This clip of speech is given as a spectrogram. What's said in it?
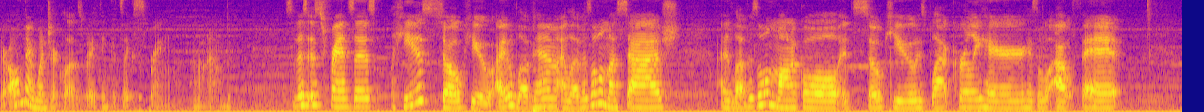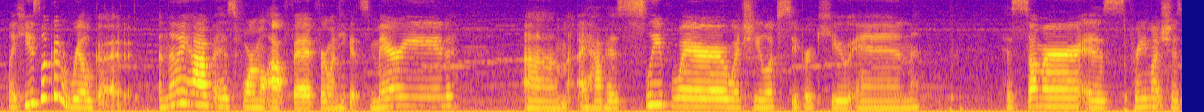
They're all in their winter clothes, but I think it's like spring. I don't know. So this is Francis. He is so cute. I love him. I love his little mustache. I love his little monocle. It's so cute. His black curly hair, his little outfit. Like he's looking real good. And then I have his formal outfit for when he gets married. Um, I have his sleepwear, which he looks super cute in. His summer is pretty much his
